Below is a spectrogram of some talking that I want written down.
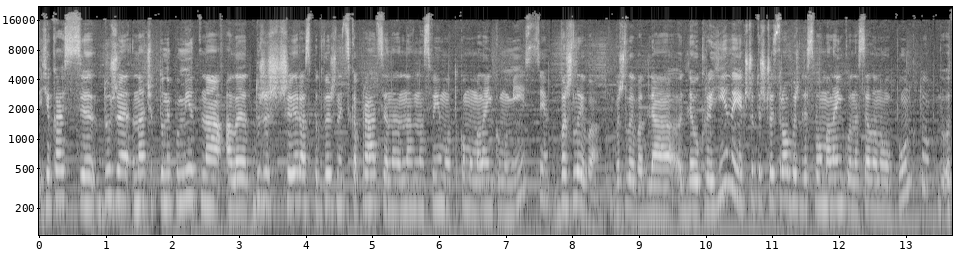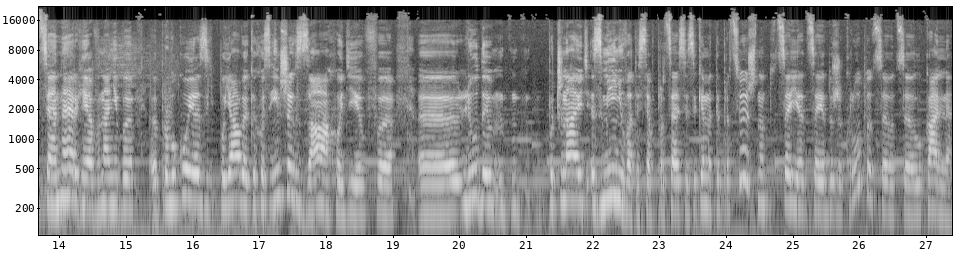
якась е, дуже, начебто, непомітна, але дуже щира сподвижницька праця на на, на своєму такому маленькому місці. Важлива, важлива для для України. Якщо ти щось робиш для свого маленького населеного пункту, оця енергія вона ніби е, провокує появи якихось інших заходів. Е, люди починають змінюватися в процесі, з якими ти працюєш. Ну це є це є дуже круто. Це це локальна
